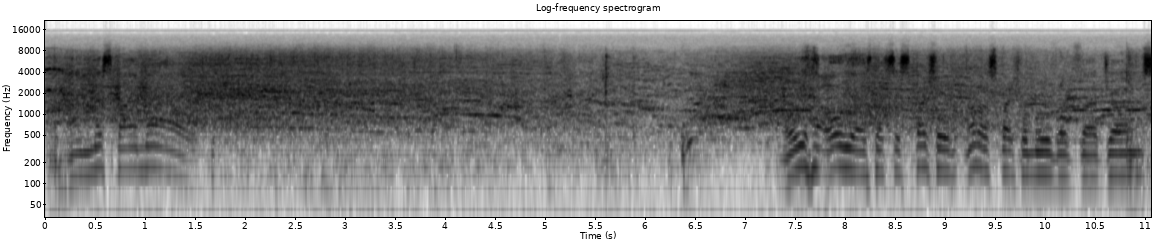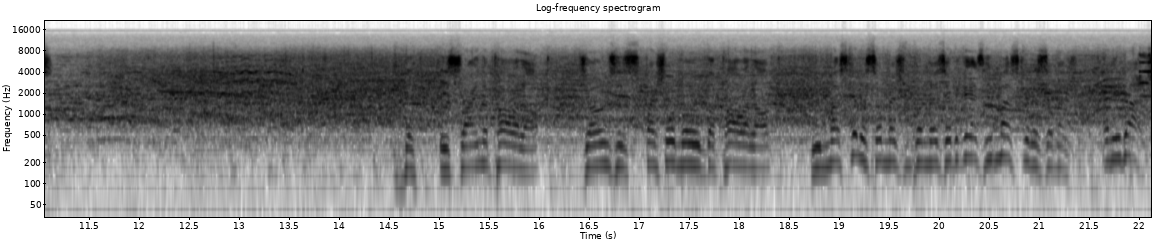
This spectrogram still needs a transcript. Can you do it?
And missed by a mile. Oh, yeah, oh, yes, that's a special, another special move of uh, Jones. He's trying the power lock. Jones' special move, the power lock. He must get a submission from this. If he gets, he must get a submission. And he does.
